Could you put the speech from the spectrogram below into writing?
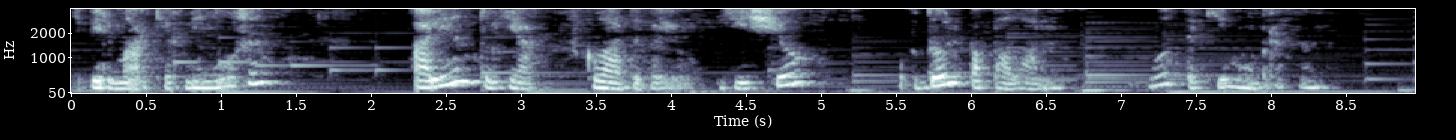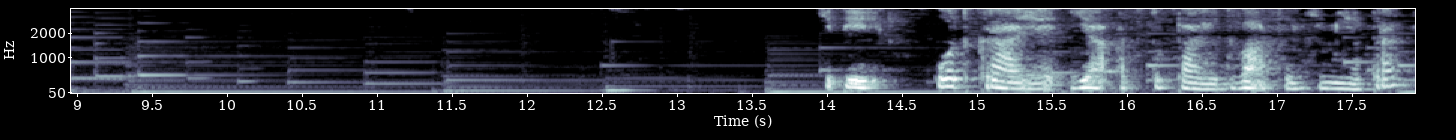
Теперь маркер не нужен. А ленту я складываю еще вдоль пополам. Вот таким образом. Теперь От края я отступаю 2 сантиметра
